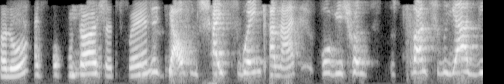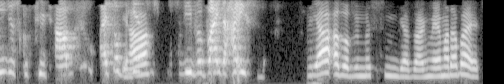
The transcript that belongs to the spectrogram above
Hallo. Als ob Und wir da ist der Wir Swain. sind ja auf dem scheiß Swain-Kanal, wo wir schon 20 Milliarden Videos gefühlt haben. Als ob wir Ja. jetzt wissen, wie wir beide heißen. Ja, aber wir müssen ja sagen, wer immer dabei ist.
